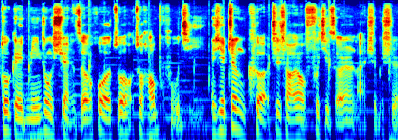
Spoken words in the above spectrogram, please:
多给民众选择，或者做做好普及。那些政客至少要负起责任来，是不是？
